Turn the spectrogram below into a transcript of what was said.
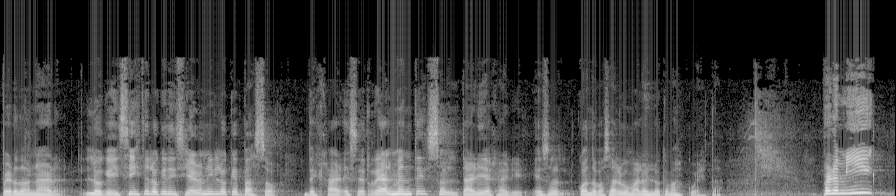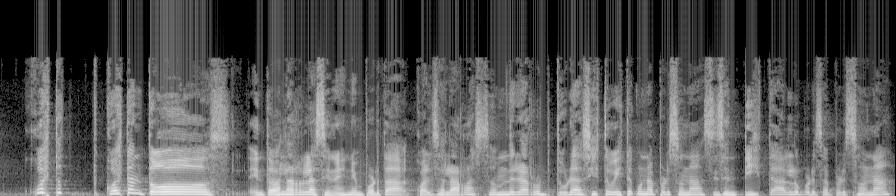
Perdonar lo que hiciste, lo que te hicieron y lo que pasó. Dejar ese, realmente soltar y dejar ir. Eso, cuando pasó algo malo, es lo que más cuesta. Para mí, cuesta, cuestan todos, en todas las relaciones, no importa cuál sea la razón de la ruptura, si estuviste con una persona, si sentiste algo por esa persona,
